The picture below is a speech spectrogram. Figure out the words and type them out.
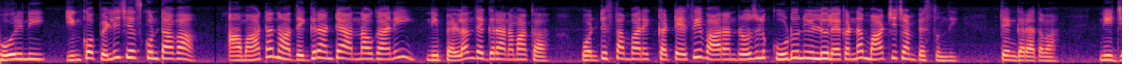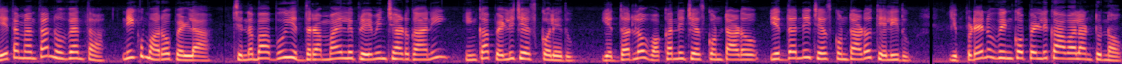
ఓరిని ఇంకో పెళ్ళి చేసుకుంటావా? ఆ మాట నా దగ్గర అంటే అన్నావు గాని నీ పెళ్ళం దగ్గర అనమాక ఒంటి స్తంభానికి కట్టేసి వారం రోజులు కూడు నీళ్ళు లేకుండా మార్చి చంపేస్తుంది. తెంగరదవా నీ జీతమెంత నువ్వెంత? నీకు మరో పెళ్ళా? చిన్నబాబు ఇద్దరు అమ్మాయిల్ని ప్రేమించాడు గాని ఇంకా పెళ్ళి చేసుకోలేదు. ఇద్దరిలో ఒకరిని చేసుకుంటాడో ఇద్దరిని చేసుకుంటాడో తెలీదు. ఇప్పుడే నువ్వు ఇంకో పెళ్ళి కావాలంటున్నావు.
